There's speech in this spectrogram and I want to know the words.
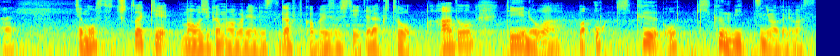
はいじゃあもうちょっとだけ、まあ、お時間もあまりあれですが深掘りさせていただくとアドっていうのは、まあ、大きく大きく3つに分かれます。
